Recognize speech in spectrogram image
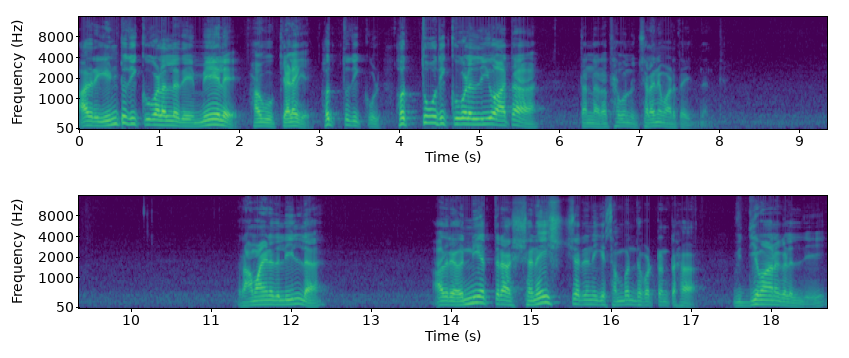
ಆದರೆ ಎಂಟು ದಿಕ್ಕುಗಳಲ್ಲದೆ ಮೇಲೆ ಹಾಗೂ ಕೆಳಗೆ ಹತ್ತು ದಿಕ್ಕುಗಳು ಹತ್ತು ದಿಕ್ಕುಗಳಲ್ಲಿಯೂ ಆತ ತನ್ನ ರಥವನ್ನು ಚಲನೆ ಮಾಡ್ತಾ ಇದ್ದಂತೆ. ರಾಮಾಯಣದಲ್ಲಿ ಇಲ್ಲ. ಆದರೆ ಅನ್ಯತ್ರ ಶನೈಶ್ಚರನಿಗೆ ಸಂಬಂಧಪಟ್ಟಂತಹ ವಿದ್ಯಮಾನಗಳಲ್ಲಿ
